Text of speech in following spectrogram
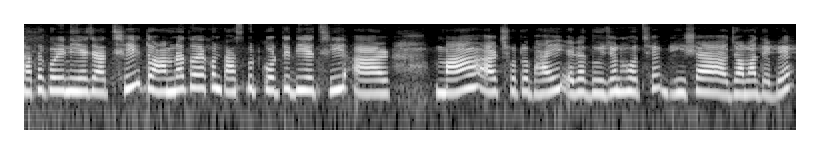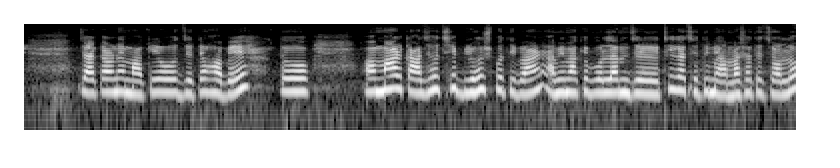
সাথে করে নিয়ে যাচ্ছি। তো আমরা তো এখন পাসপোর্ট করতে দিয়েছি আর মা আর ছোট ভাই, এরা দুইজন হচ্ছে ভিসা জমা দেবে। যার কারণে মাকেও যেতে হবে। তো মার কাজ হচ্ছে বৃহস্পতিবার। আমি মাকে বললাম যে, ঠিক আছে, তুমি আমার সাথে চলো।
